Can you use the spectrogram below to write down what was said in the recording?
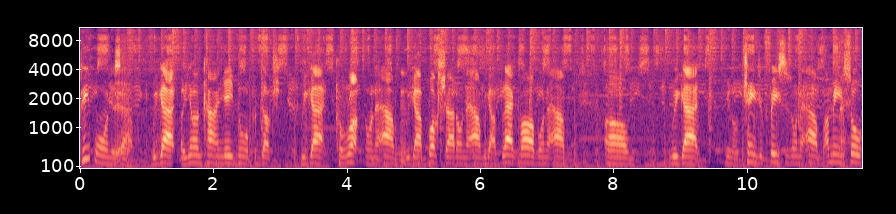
people on this Yeah. album. We got a young Kanye doing production. We got Kurupt on the album. We got Buckshot on the album. We got Black Rob on the album. Um, we got, you know, Changing Faces on the album. I mean, so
